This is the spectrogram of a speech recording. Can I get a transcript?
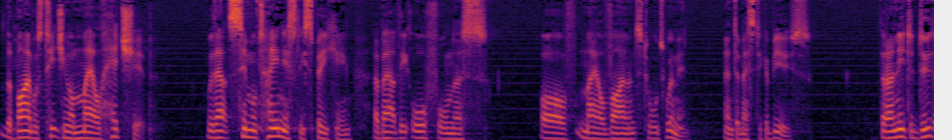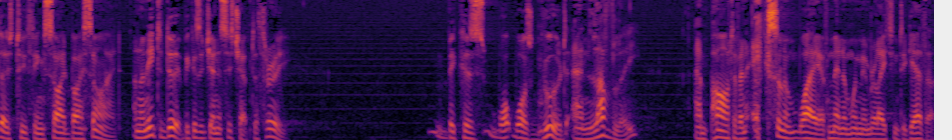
the Bible's teaching on male headship without simultaneously speaking about the awfulness of male violence towards women and domestic abuse. That I need to do those two things side by side. And I need to do it because of Genesis chapter 3. Because what was good and lovely and part of an excellent way of men and women relating together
